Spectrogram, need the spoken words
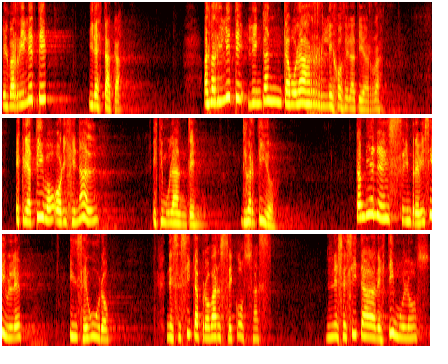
El barrilete y la estaca. Al barrilete le encanta volar lejos de la tierra. Es creativo, original, estimulante, divertido. También es imprevisible, inseguro, necesita probarse cosas, necesita de estímulos,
